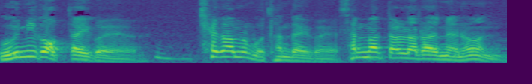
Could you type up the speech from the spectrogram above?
의미가 없다 이거예요. 음. 체감을 못 한다 이거예요. 3만 달러라면은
